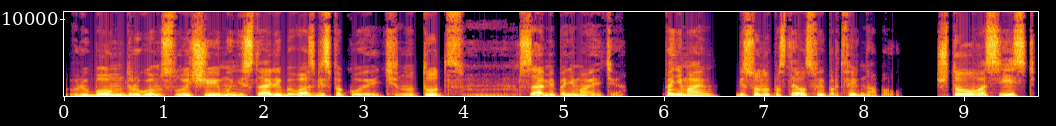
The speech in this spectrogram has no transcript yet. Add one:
«В любом другом случае мы не стали бы вас беспокоить, но тут, сами понимаете». «Понимаю». Бессонов поставил свой портфель на пол. «Что у вас есть?»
